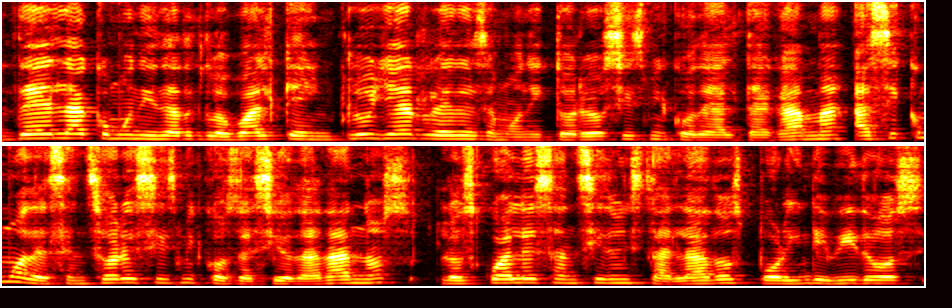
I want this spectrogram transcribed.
de la comunidad global que incluye redes de monitoreo sísmico de alta gama, así como de sensores sísmicos de ciudadanos, los cuales han sido instalados por individuos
